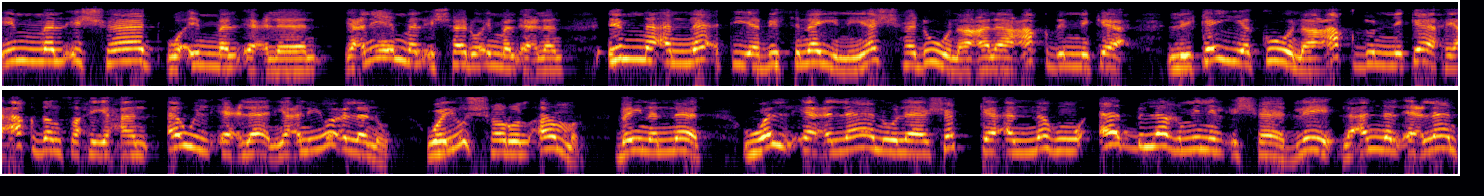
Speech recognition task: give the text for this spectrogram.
إما الإشهاد وإما الإعلان. يعني إما الإشهاد وإما الإعلان؟ إما أن نأتي باثنين يشهدون على عقد النكاح لكي يكون عقد النكاح عقدا صحيحا أو الإعلان يعني يعلن ويشهر الأمر بين الناس. والإعلان لا شك أنه أبلغ من الإشهاد. ليه؟ لأن الإعلان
